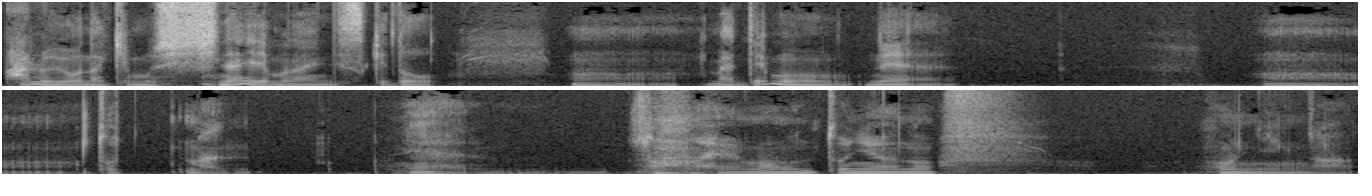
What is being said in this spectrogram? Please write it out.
あるような気もしないでもないんですけど、うんまあでもねうんとまあねその辺は本当にあの本人が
